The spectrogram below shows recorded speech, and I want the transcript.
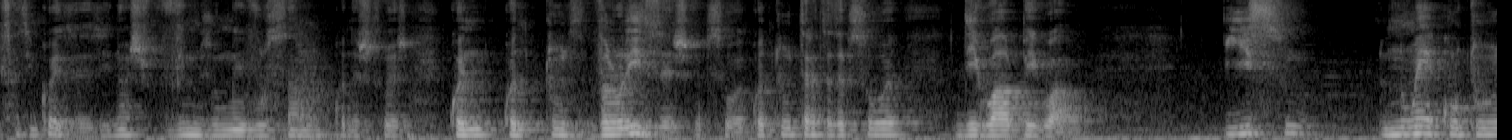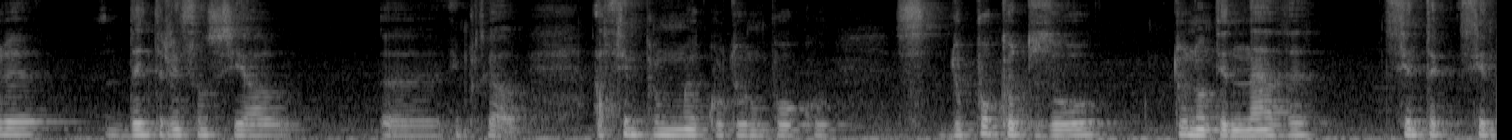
e fazem coisas, e nós vimos uma evolução quando as pessoas, quando, quando tu valorizas a pessoa, quando tu tratas a pessoa de igual para igual. E isso não é a cultura da intervenção social eh, em Portugal. Há sempre uma cultura um pouco do pouco que eu te dou, tu não tendo nada, senta, sente,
